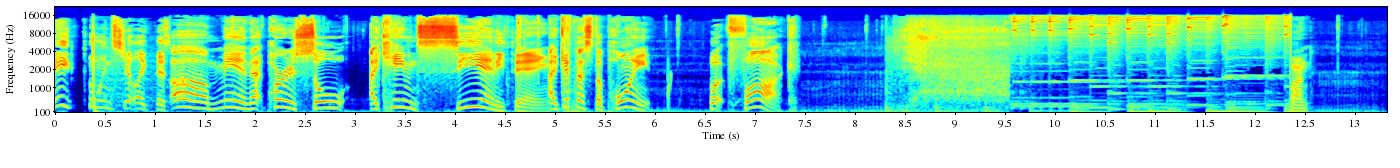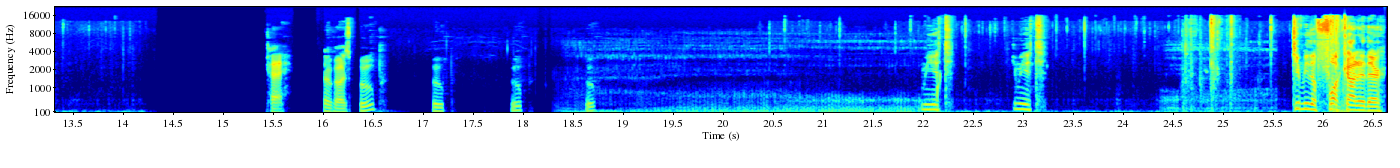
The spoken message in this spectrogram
hate doing shit like this. Oh man, that part is so I can't even see anything. I get that's the point, but fuck. Come on. Okay. So it goes boop, boop, boop, boop. Give me it. Give me it. Get me the fuck out of there.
